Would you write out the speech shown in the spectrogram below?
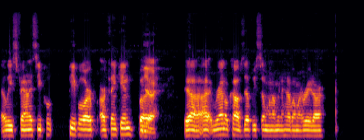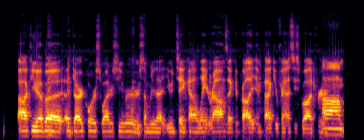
at least fantasy p- people are are thinking. But yeah. yeah, I, Randall Cobb's definitely someone I'm gonna have on my radar. Uh, do you have a, a dark horse wide receiver or somebody that you would take kind of late rounds that could probably impact your fantasy squad for, Um,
